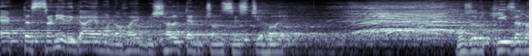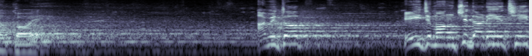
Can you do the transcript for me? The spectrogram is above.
একটা শ্রেণির গায়ে মনে হয় বিশাল টেনশন সৃষ্টি হয়। হুজুর কি যেন কয়? আমি তো এই যে মঞ্চে দাঁড়িয়েছি,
